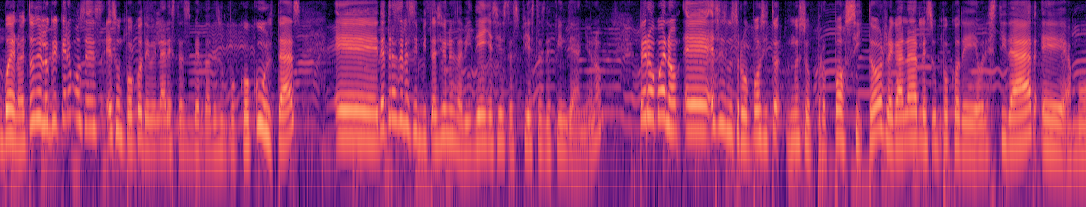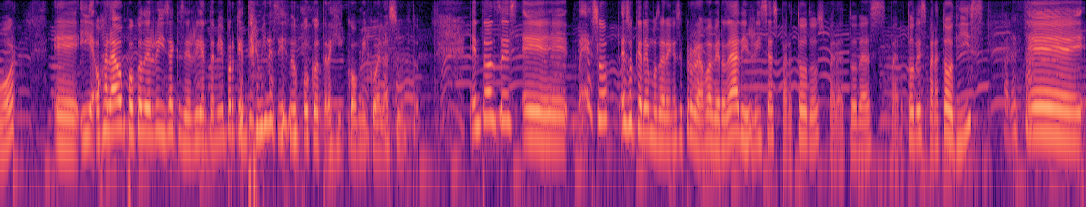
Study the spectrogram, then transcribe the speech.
Bueno, entonces lo que queremos es, es un poco develar estas verdades un poco ocultas eh, detrás de las invitaciones navideñas y estas fiestas de fin de año, ¿no? Pero bueno, eh, ese es nuestro propósito, nuestro propósito, regalarles un poco de honestidad, eh, amor. Eh, y ojalá un poco de risa, que se rían también, porque termina siendo un poco tragicómico el asunto. Entonces, eh, eso, eso queremos dar en ese programa, verdad y risas para todos, para todas, para todos, para todis. Para todo. Eh,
